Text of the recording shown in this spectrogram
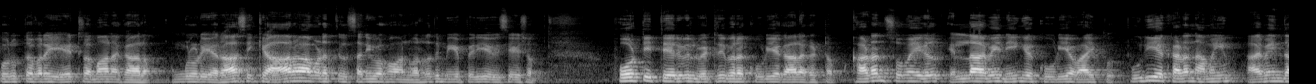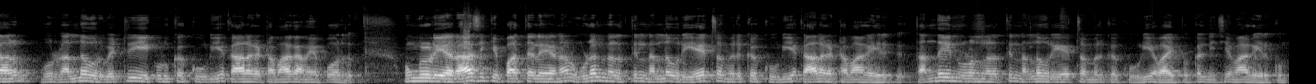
பொறுத்தவரை ஏற்றமான காலம். உங்களுடைய ராசிக்கு ஆறாம் இடத்தில் சனி பகவான் வர்றது மிகப்பெரிய விசேஷம். போட்டித் தேர்வில் வெற்றி பெறக்கூடிய காலகட்டம். கடன் சுமைகள் எல்லாமே நீங்கக்கூடிய வாய்ப்பு. புதிய கடன் அமையும் அமைந்தாலும் ஒரு நல்ல ஒரு வெற்றியை கொடுக்கக்கூடிய காலகட்டமாக அமைய போகிறது உங்களுடைய ராசிக்கு பார்த்தலையானால் உடல் நலத்தில் நல்ல ஒரு ஏற்றம் இருக்கக்கூடிய காலகட்டமாக இருக்குது தந்தையின் உடல் நலத்தில் நல்ல ஒரு ஏற்றம் இருக்கக்கூடிய வாய்ப்புகள் நிச்சயமாக இருக்கும்.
